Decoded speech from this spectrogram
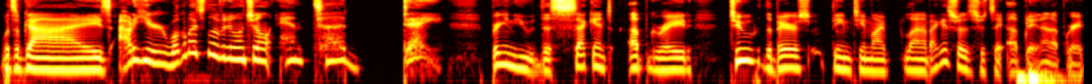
What's up, guys? Out of here. Welcome back to the video on the channel. And today, bringing you the second upgrade to the Bears theme team line- lineup. I guess I should say update, not upgrade.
